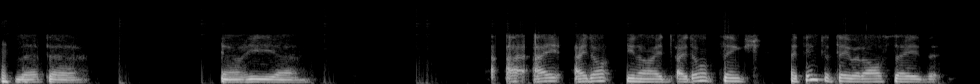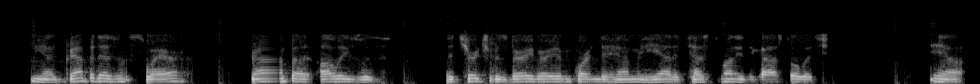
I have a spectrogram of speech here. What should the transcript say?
that, uh, you know, he, uh, I, I, I don't, you know, I, I don't think, I think that they would all say that, you know, Grandpa doesn't swear. Grandpa always was, the church was very, very important to him. He had a testimony of the gospel, which, you know,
